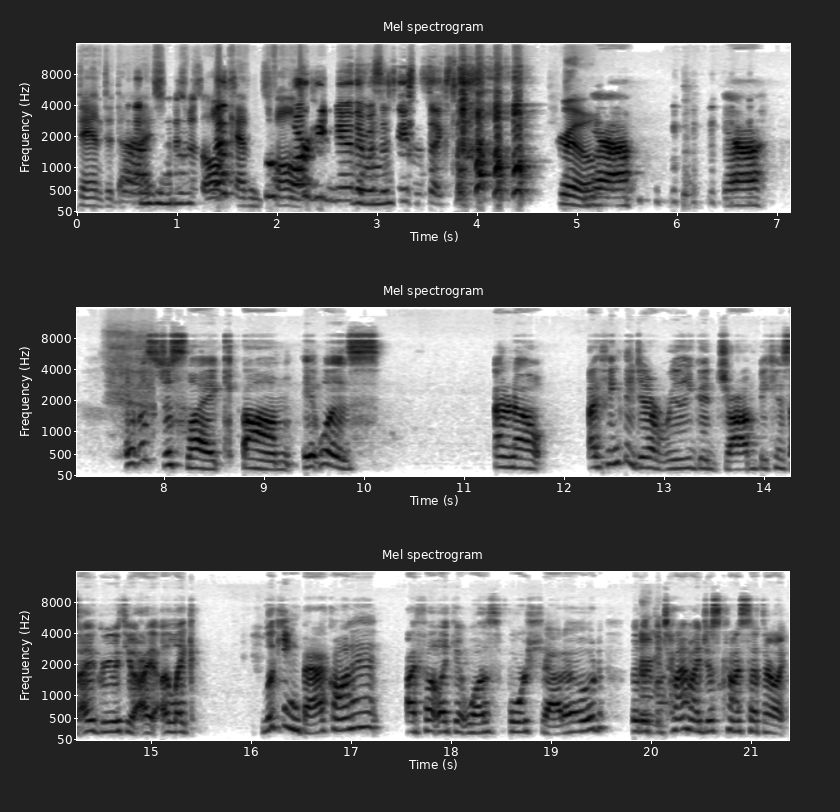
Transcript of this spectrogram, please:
Dan to die. So this Mhm. was all That's Kevin's Before fault. Before he knew there was a Mhm. season six, though. True. Yeah. Yeah. It was just like, um, it was, I don't know. I think they did a really good job because I agree with you. I, I like looking back on it, I felt like it was foreshadowed, but Very at the much. time I just kind of sat there like,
